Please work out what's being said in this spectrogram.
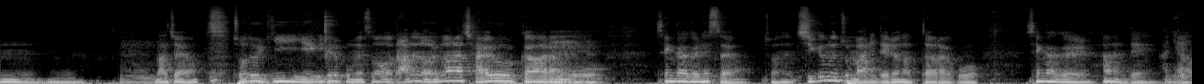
음, 음, 음. 맞아요. 저도 이 얘기들을 보면서 나는 얼마나 자유로울까라고 음. 생각을 했어요. 저는 지금은 좀 많이 내려놨다라고 생각을 하는데 아니야,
